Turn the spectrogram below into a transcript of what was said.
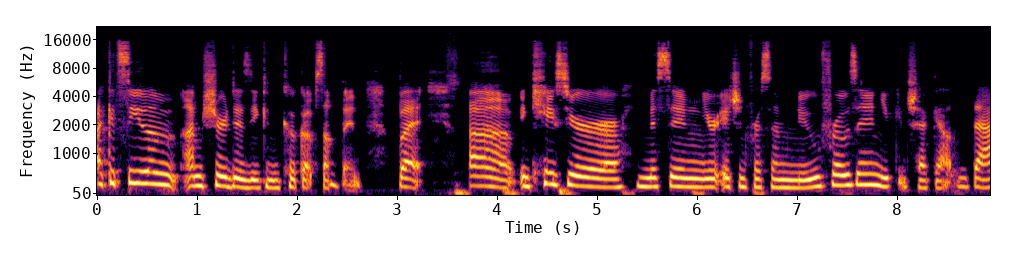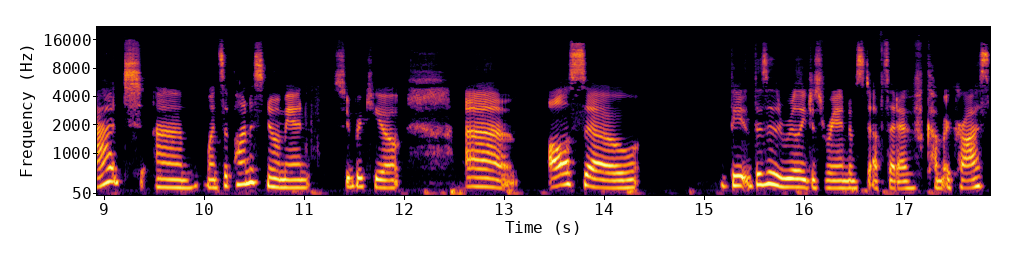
I could see them. I'm sure Disney can cook up something. But uh, in case you're missing, you're itching for some new Frozen, you can check out that. Um, Once Upon a Snowman, super cute. Um, also, the, this is really just random stuff that I've come across,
